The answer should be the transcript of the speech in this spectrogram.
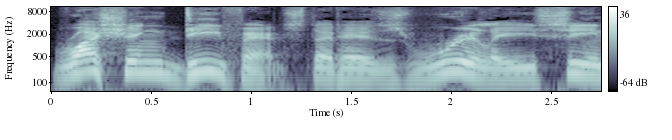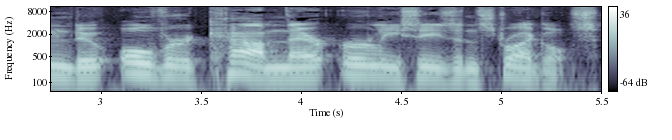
rushing defense that has really seemed to overcome their early season struggles.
